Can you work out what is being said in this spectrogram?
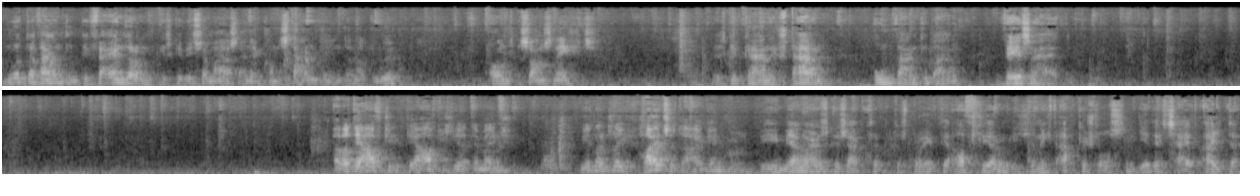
Nur der Wandel, die Veränderung ist gewissermaßen eine Konstante in der Natur und sonst nichts. Es gibt keine starren, unwandelbaren Wesenheiten. Aber der, aufge der aufgeklärte Mensch wird natürlich heutzutage, und wie ich mehrmals gesagt habe, das Projekt der Aufklärung ist ja nicht abgeschlossen, jedes Zeitalter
